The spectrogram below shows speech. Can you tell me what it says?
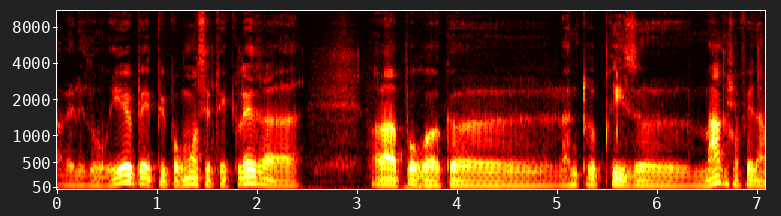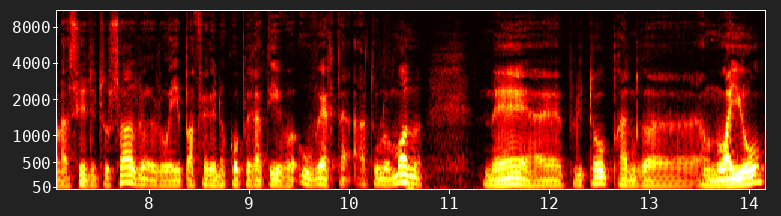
avec les ouvriers. Et puis pour moi, c'était clair. voilà, pour que l'entreprise marche, fait dans la suite et tout ça, je ne voyais pas faire une coopérative ouverte à tout le monde mais euh, plutôt prendre euh, un noyau,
